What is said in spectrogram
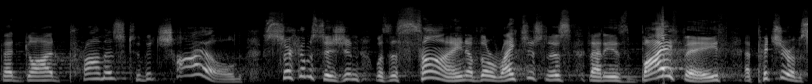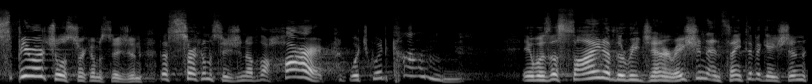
that God promised to the child. Circumcision was a sign of the righteousness that is by faith, a picture of spiritual circumcision, the circumcision of the heart, which would come. It was a sign of the regeneration and sanctification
